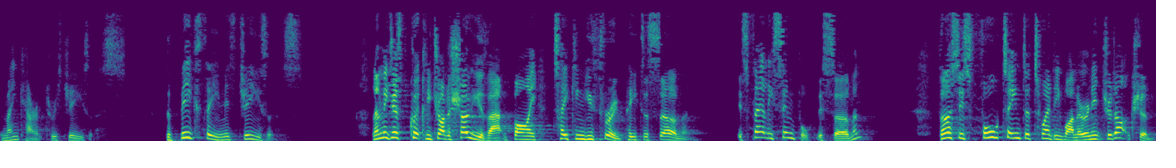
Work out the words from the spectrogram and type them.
The main character is Jesus. The big theme is Jesus. Let me just quickly try to show you that by taking you through Peter's sermon. It's fairly simple, this sermon. Verses 14 to 21 are an introduction.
